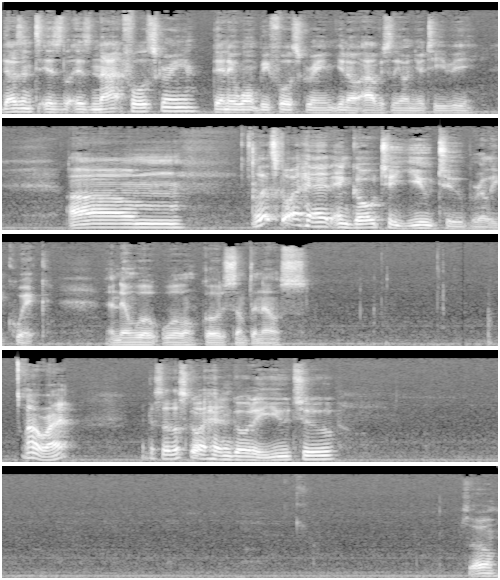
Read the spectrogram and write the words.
doesn't is is not full screen, then it won't be full screen. You know, obviously on your TV. Um, let's go ahead and go to YouTube really quick, and then we'll we'll go to something else. All right. Like I said, let's go ahead and go to YouTube. So,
